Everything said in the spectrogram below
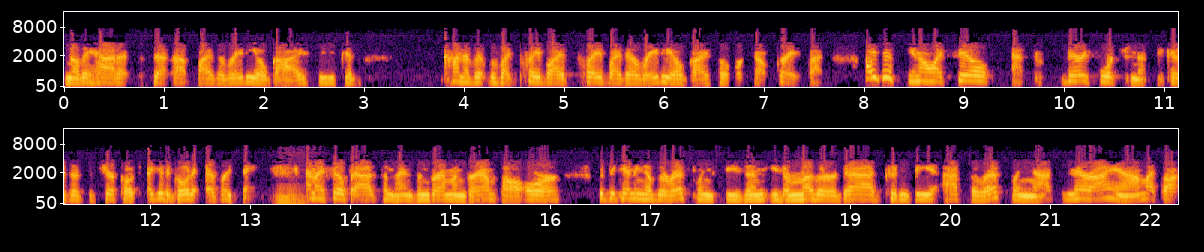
you know, they had it set up by the radio guy, so you could kind of it was like play by play by their radio guy, so it worked out great. But I just, you know, I feel very fortunate because as the cheer coach, I get to go to everything, mm. and I feel bad sometimes when grandma and grandpa or the beginning of the wrestling season, either mother or dad couldn't be at the wrestling match, and there I am. I thought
